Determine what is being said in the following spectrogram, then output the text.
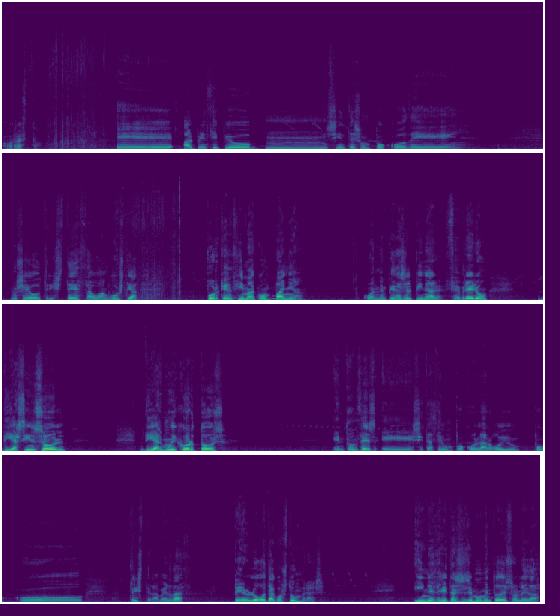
Correcto. Eh, al principio mm, sientes un poco de, no sé, o tristeza o angustia, porque encima acompaña, cuando empiezas el pinar, febrero, días sin sol, días muy cortos, entonces eh, se te hace un poco largo y un poco triste, la verdad. Pero luego te acostumbras y necesitas ese momento de soledad.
